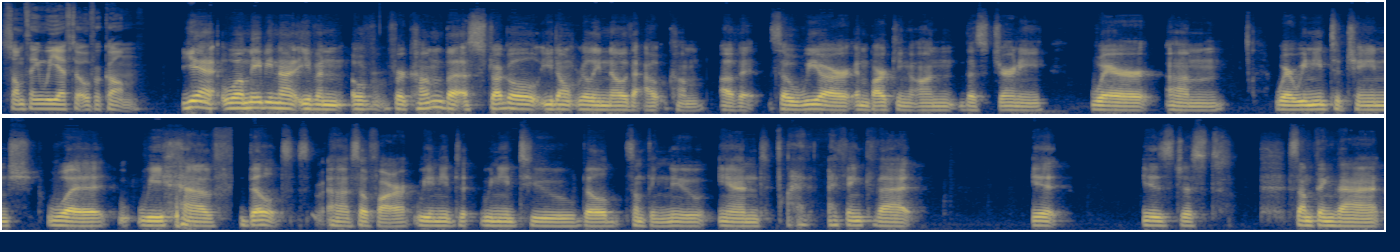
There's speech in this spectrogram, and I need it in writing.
something we have to overcome. Yeah, well, maybe not even overcome, but a struggle you don't really know the outcome of it. So we are embarking on this journey where um, where we need to change what we have built uh, so far. We need to we need to build something new, and I, I think that it is just something that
